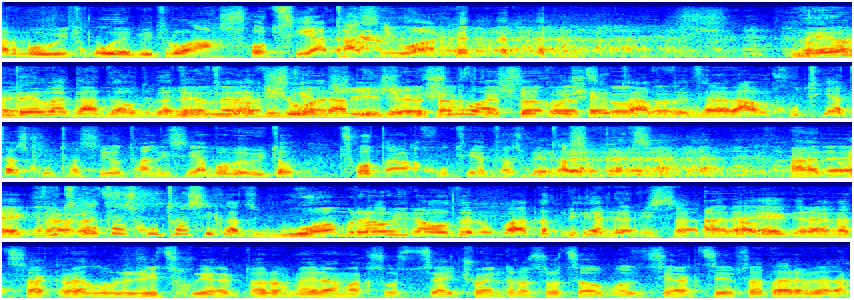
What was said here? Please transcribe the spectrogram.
არ მოვიტყუებით რომ 120.000 ვარ. ნელ-ნელა გადავდგა და თქვენისკენ ნაბიჯები შუაში ხო შევთანხმდით რა 5500-ო თანისი ამბობები თვითონ ცოტაა 5500 კაცი. არა ეგ რაღაც 5500 კაცი უამრავი რაოდენობა ადამიანებისა. არა ეგ რაღაც საკრალური რიცხვია, იმიტომ რომ მე რა მახსოვს, ცაი ჩვენ დროს როცა ოპოზიცია აქციებს ატარებდა და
